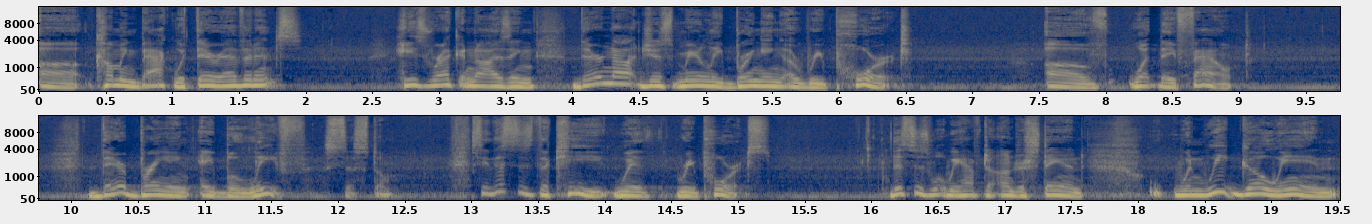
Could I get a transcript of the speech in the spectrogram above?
uh, coming back with their evidence, he's recognizing they're not just merely bringing a report of what they found they're bringing a belief system. See, this is the key with reports. This is what we have to understand. When we go in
